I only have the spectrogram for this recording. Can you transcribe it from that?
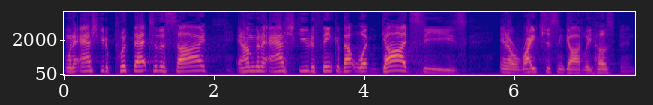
I'm going to ask you to put that to the side and I'm going to ask you to think about what God sees in a righteous and godly husband.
